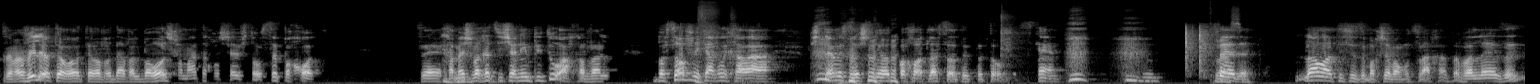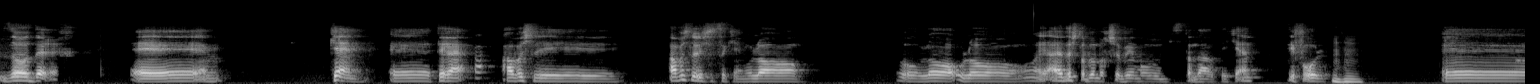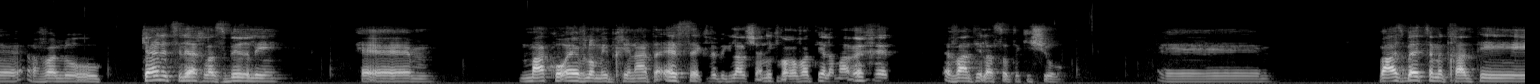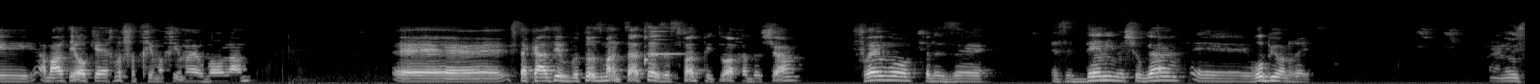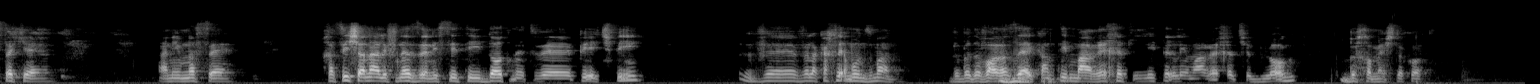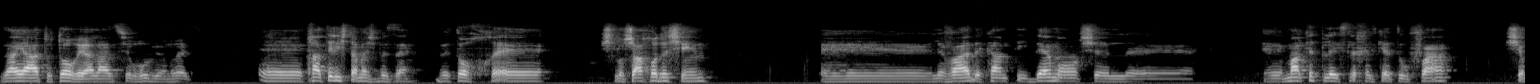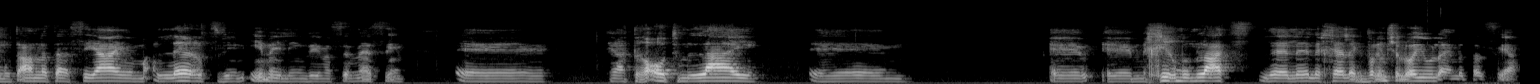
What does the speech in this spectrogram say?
זה מביא לי יותר יותר עבודה, אבל בראש שלך מה אתה חושב שאתה עושה פחות? זה חמש וחצי שנים פיתוח, אבל בסוף ייקח לך 12 שניות פחות לעשות את הטוב, אז כן. בסדר. לא אמרתי שזו מחשבה מוצלחת, אבל אה, זו דרך. אה, כן, אה, תראה, אבא שלי, אבא שלי איש עסקים, הוא לא... הוא לא, הוא לא, הידע שלו במחשבים הוא סטנדרטי, כן? תפעול. אבל הוא כן הצליח להסביר לי מה כואב לו מבחינת העסק, ובגלל שאני כבר עבדתי על המערכת, הבנתי לעשות את הקישור. אה, ואז בעצם התחלתי, אמרתי, אוקיי, איך מפתחים הכי מהר בעולם? הסתכלתי, ובאותו זמן צצה איזה שפת פיתוח חדשה, framework של איזה, איזה דני משוגע, רובי און רייס. אני מסתכל, אני מנסה. חצי שנה לפני זה ניסיתי דוטנט ו-PHP, ו- ולקח לי המון זמן. ובדבר הזה הקמתי מערכת, literally מערכת של בלוג בחמש דקות. זה היה ה tutorial אז של Ruby on Rails. Uh, התחלתי להשתמש בזה, ותוך uh, שלושה חודשים אה, לבד הקמתי דמו של market אה, place אה, לחלקי תעופה שמותאם לתעשייה עם alerts ועם אימיילים ועם אסמסים, התראות מלאי, מחיר מומלץ לחלק, דברים שלא היו להם בתעשייה.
